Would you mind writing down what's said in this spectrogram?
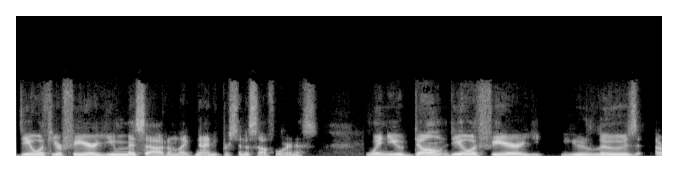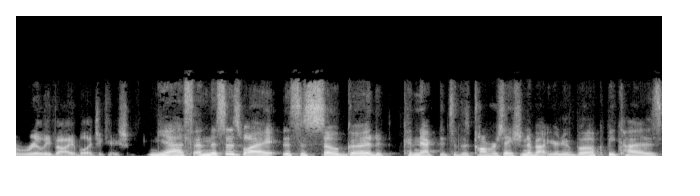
deal with your fear, you miss out on like 90% of self awareness. When you don't deal with fear, you, lose a really valuable education. Yes. And this is why this is so good connected to this conversation about your new book, because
